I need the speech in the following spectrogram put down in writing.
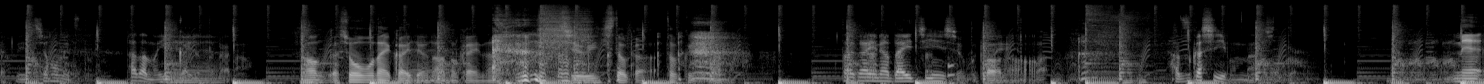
めっちゃ褒めてた。ただのいい回だったからな、なんかしょうもない回だよな、ねあの回な。週1とか特にな。お互いの第一印象とかねかな。やっぱ。恥ずかしいもんなちょったね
